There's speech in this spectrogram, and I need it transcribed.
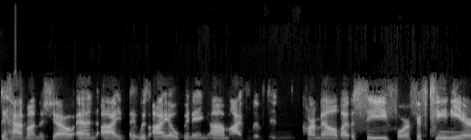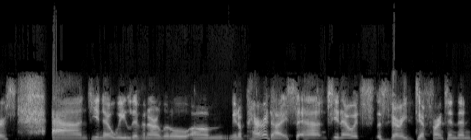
to have on the show, and I it was eye opening. Um, I've lived in Carmel by the sea for 15 years. And, you know, we live in our little, um, you know, paradise and, you know, it's, it's very different. And then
